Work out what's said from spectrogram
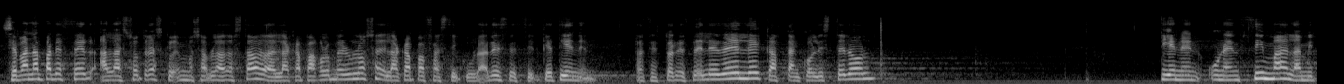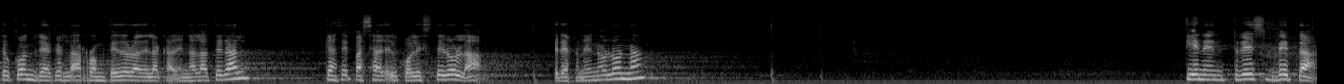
se van a parecer a las otras que hemos hablado hasta ahora, de la capa glomerulosa y de la capa fascicular, es decir, que tienen receptores de LDL, captan colesterol, tienen una enzima en la mitocondria, que es la rompedora de la cadena lateral, que hace pasar el colesterol a pregnenolona, tienen tres beta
